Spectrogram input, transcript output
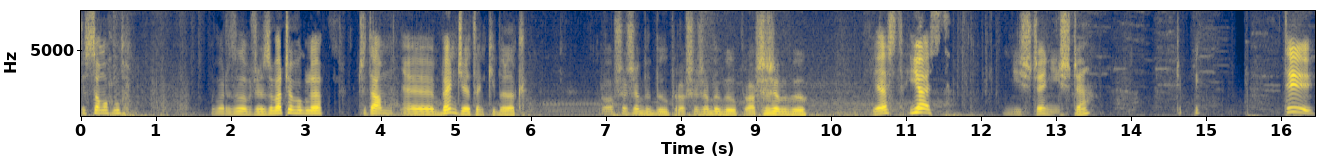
Jest samochód. No bardzo dobrze. Zobaczę w ogóle, czy tam e, będzie ten kibelek. Proszę, żeby był, proszę, żeby był, proszę, żeby był. Jest? Jest! Niszczę, niszczę. Ty!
